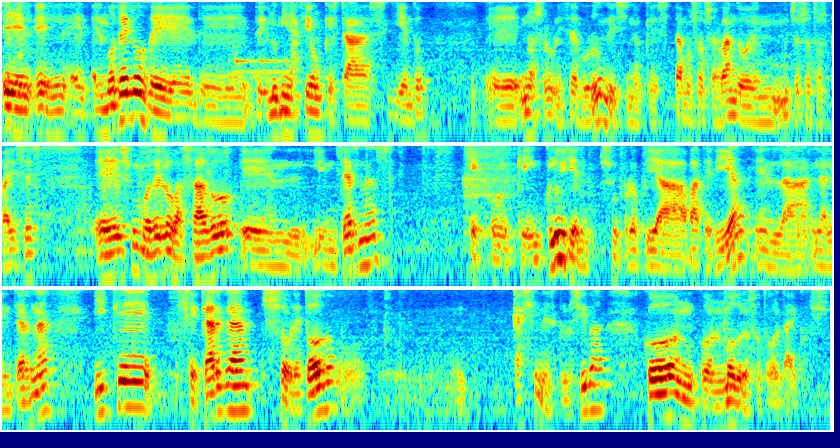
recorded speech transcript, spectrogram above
El, modelo de, iluminación que está siguiendo, eh, no solo UNICEF Burundi, sino que estamos observando en muchos otros países, es un modelo basado en linternas que, incluyen su propia batería en la, linterna y que se cargan sobre todo, casi en exclusiva, con, módulos fotovoltaicos.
